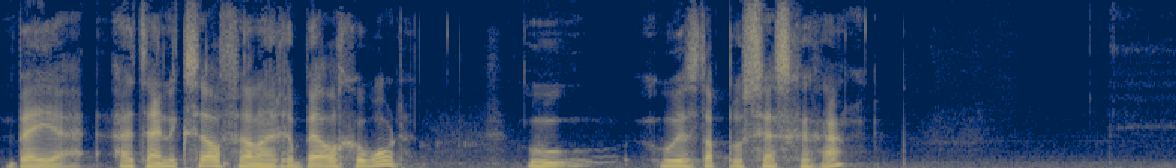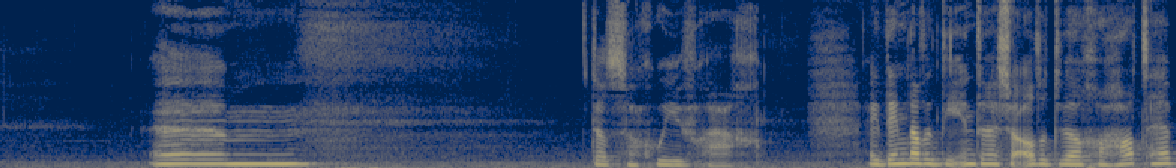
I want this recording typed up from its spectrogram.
ben je uiteindelijk zelf wel een rebel geworden. Hoe, hoe is dat proces gegaan? Um, dat is een goede vraag. Ik denk dat ik die interesse altijd wel gehad heb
